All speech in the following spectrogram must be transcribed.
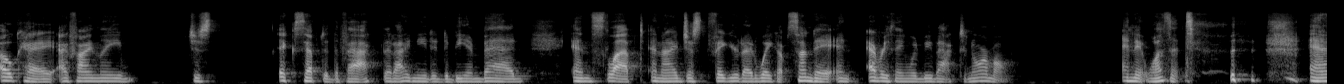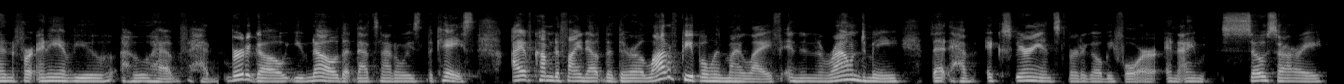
okay, I finally just accepted the fact that I needed to be in bed and slept. And I just figured I'd wake up Sunday and everything would be back to normal. And it wasn't. and for any of you who have had vertigo, you know that that's not always the case. I have come to find out that there are a lot of people in my life and in around me that have experienced vertigo before. And I'm so sorry.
